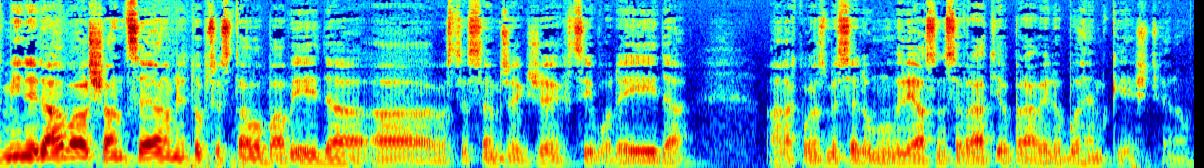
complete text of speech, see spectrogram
mi nedával šance a mě to přestalo bavit a, a vlastně jsem řekl, že chci odejít a, a nakonec jsme se domluvili, já jsem se vrátil právě do Bohemky ještě. No.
